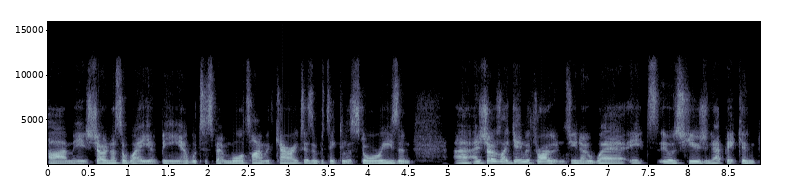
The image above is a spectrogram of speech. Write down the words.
Um, it's shown us a way of being able to spend more time with characters and particular stories, and uh, and shows like Game of Thrones, you know, where it's it was huge and epic, and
